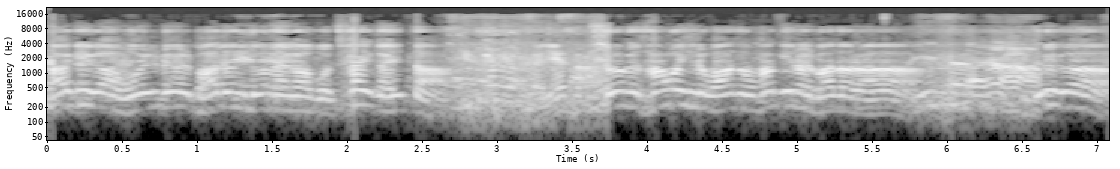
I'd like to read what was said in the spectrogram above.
자기가 월별 받은 금액하고 차이가 있다. 그러면 사무실에 와서 확인을 받아라. 우리가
